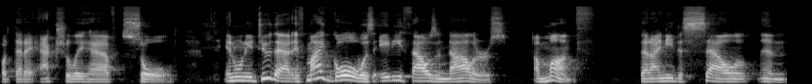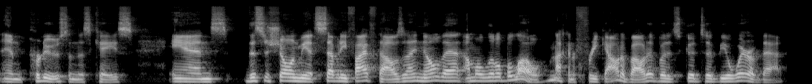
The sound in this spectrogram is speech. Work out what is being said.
but that I actually have sold. And when you do that, if my goal was $80,000 a month that I need to sell and, and produce in this case, and this is showing me at 75,000, I know that I'm a little below. I'm not going to freak out about it, but it's good to be aware of that.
